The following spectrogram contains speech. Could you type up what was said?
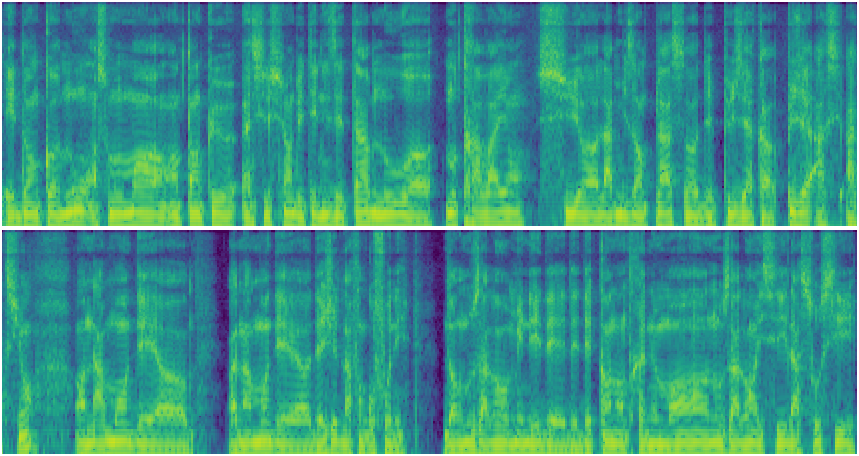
Et donc euh, nous, en ce moment, en tant qu'institution de tennis étable, nous euh, nous travaillons sur euh, la mise en place euh, de plusieurs plusieurs ac- actions en amont des euh, en amont des, des Jeux de la francophonie. Donc nous allons mener des, des, des camps d'entraînement, nous allons essayer d'associer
